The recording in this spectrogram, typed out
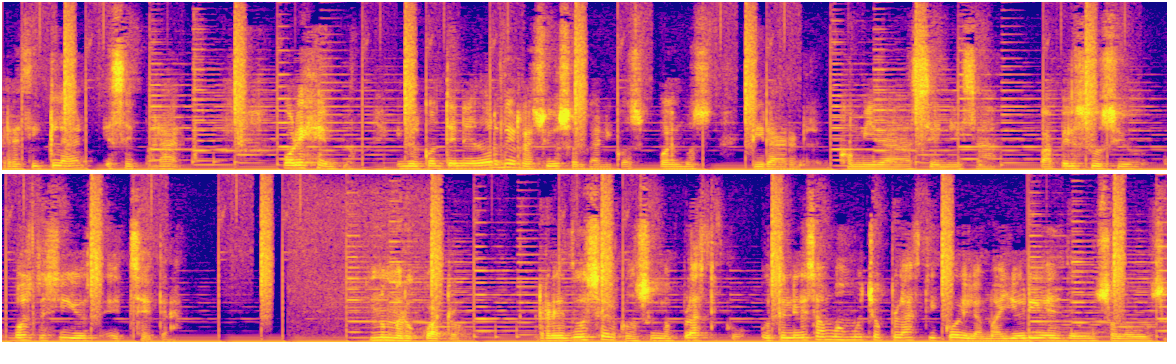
reciclar es separar. Por ejemplo, en el contenedor de residuos orgánicos podemos tirar comida, ceniza, papel sucio, bostecillos, etc. Número 4. Reduce el consumo plástico. Utilizamos mucho plástico y la mayoría es de un solo uso.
